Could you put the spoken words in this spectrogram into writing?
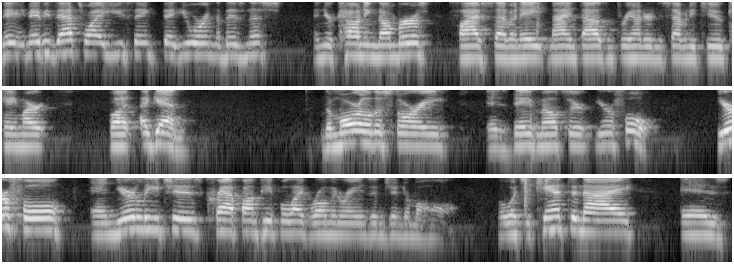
maybe, maybe that's why you think that you were in the business and you're counting numbers five, seven, eight, nine thousand three hundred and seventy-two Kmart. But again, the moral of the story is Dave Meltzer, you're a fool. You're a fool, and your leeches crap on people like Roman Reigns and Jinder Mahal. But what you can't deny is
